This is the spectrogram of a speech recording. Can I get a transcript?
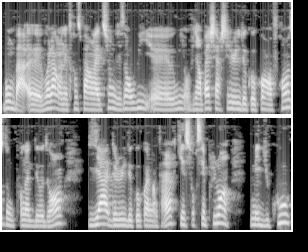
Bon bah voilà, on est transparent là-dessus en disant oui, oui, on vient pas chercher l'huile de coco en France, donc pour notre déodorant, il y a de l'huile de coco à l'intérieur qui est sourcée plus loin. Mais du coup,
